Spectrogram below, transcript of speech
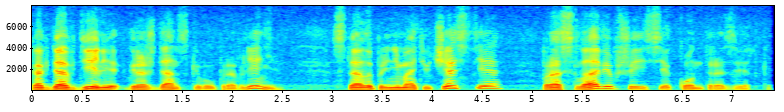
Когда в деле гражданского управления стала принимать участие прославившаяся контрразведка.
